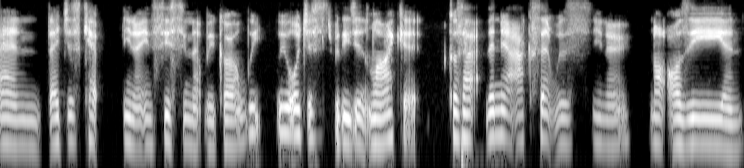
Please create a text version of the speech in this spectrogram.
And they just kept, you know, insisting that we go, and we we all just really didn't like it because then our accent was, you know, not Aussie, and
